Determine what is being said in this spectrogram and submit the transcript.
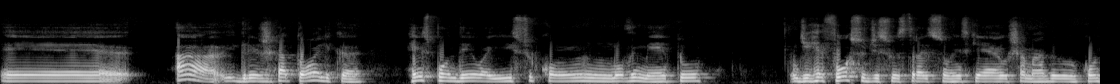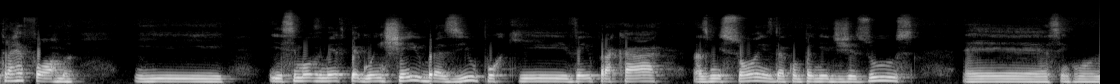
é, a Igreja Católica respondeu a isso com um movimento de reforço de suas tradições, que é o chamado Contra-Reforma. E, esse movimento pegou em cheio o Brasil, porque veio para cá as missões da Companhia de Jesus, é, assim como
